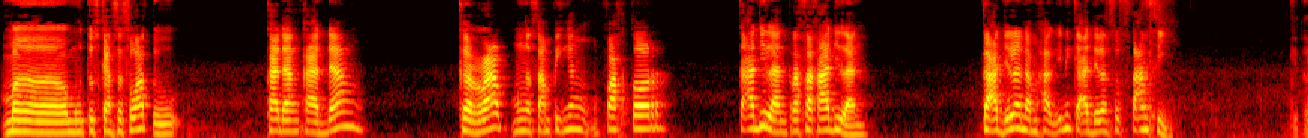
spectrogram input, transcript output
memutuskan sesuatu kadang-kadang kerap mengesampingkan faktor keadilan, rasa keadilan. Keadilan dalam hal ini keadilan substansi. Gitu.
